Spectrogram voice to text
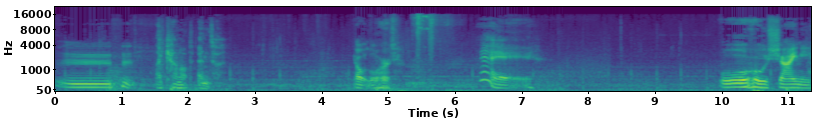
Mm hmm. I cannot enter. Oh, Lord. Hey. Ooh, shiny.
